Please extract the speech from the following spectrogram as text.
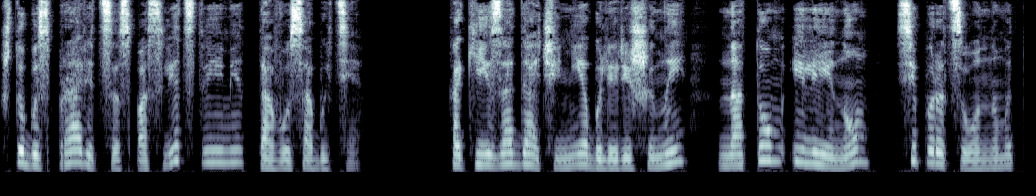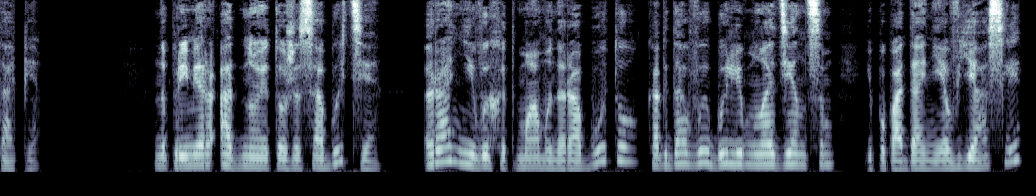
чтобы справиться с последствиями того события какие задачи не были решены на том или ином сепарационном этапе. Например, одно и то же событие, ранний выход мамы на работу, когда вы были младенцем, и попадание в ясли,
